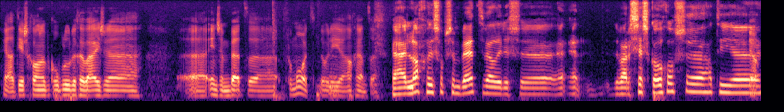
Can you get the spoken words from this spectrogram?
ja, het is gewoon op koelbloedige wijze in zijn bed vermoord door die agenten. Ja, hij lag dus op zijn bed, terwijl hij dus... er waren zes kogels, had hij... Ja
